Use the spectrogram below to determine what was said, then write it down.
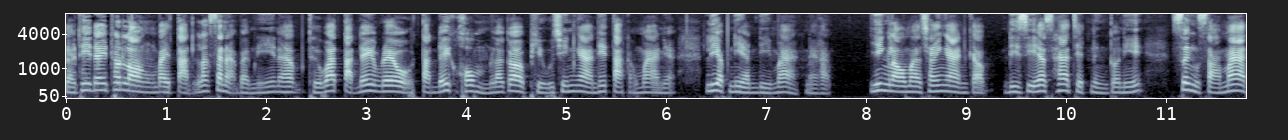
จากที่ได้ทดลองใบตัดลักษณะแบบนี้นะครับ ถือว่าตัดได้เร็ว ตัดได้คม แล้วก็ผิวชิ้นงานที่ตัดออกมาเนี่ยเรียบเนียนดีมากนะครับ ยิ่งเรามาใช้งานกับ DCS 571 ตัวนี้ ซึ่งสามารถ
